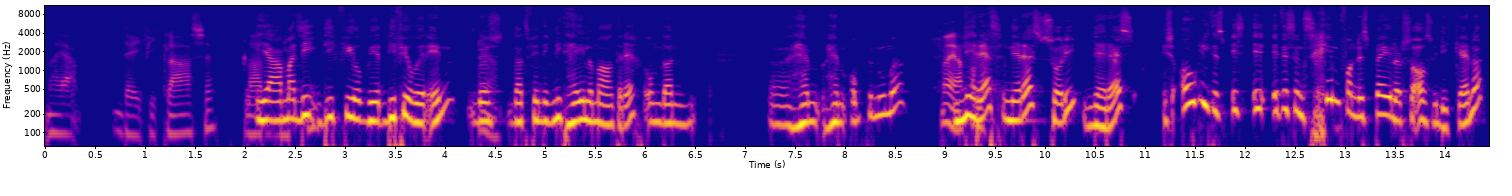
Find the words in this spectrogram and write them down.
nou ja, Davy Klaassen. Laat ja, maar die, die, viel weer, die viel weer in. Dus dat vind ik niet helemaal terecht om dan eh, hem, hem op te noemen. Nou ja, van- Neres, Neres, sorry. Neres is ook niet... Is, is, is- het is een schim van de speler zoals we die kennen.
